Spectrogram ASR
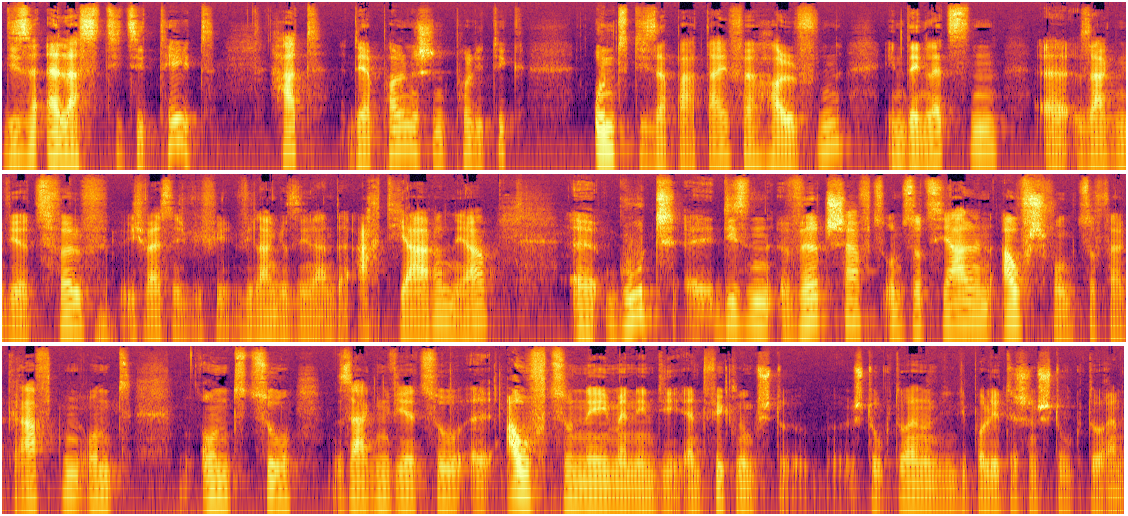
diese Elastizität, hat der polnischen Politik und dieser Partei verholfen, in den letzten, äh, sagen wir, zwölf, ich weiß nicht, wie, viel, wie lange sind an der, acht Jahren, ja, äh, gut äh, diesen Wirtschafts- und sozialen Aufschwung zu verkraften und, und zu, sagen wir, zu äh, aufzunehmen in die Entwicklungsstrukturen und in die politischen Strukturen.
